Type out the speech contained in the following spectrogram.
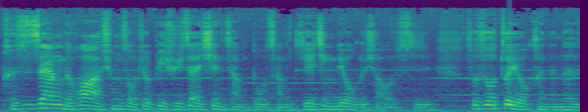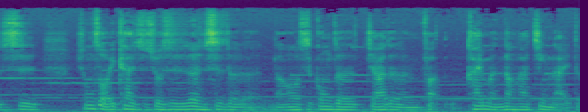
可是这样的话，凶手就必须在现场躲藏接近六个小时。所以说，最有可能的是，凶手一开始就是认识的人，然后是宫泽家的人发开门让他进来的。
